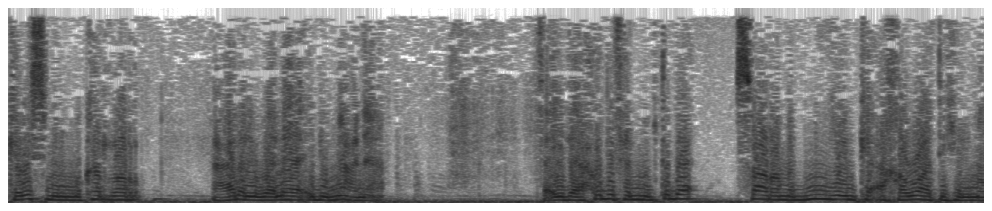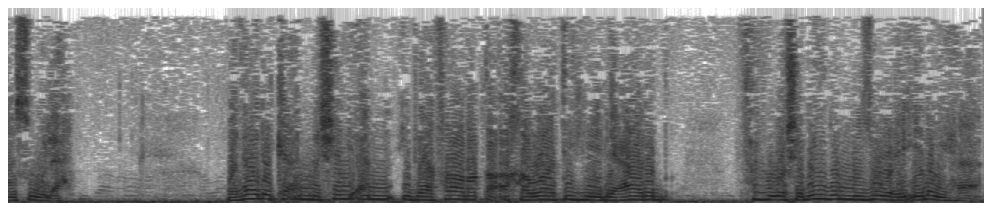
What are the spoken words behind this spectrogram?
كالاسم المكرر على الولاء بمعنى. فإذا حذف المبتدأ صار مبنيا كأخواته الموصولة. وذلك أن شيئا إذا فارق أخواته لعارض فهو شديد النزوع إليها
